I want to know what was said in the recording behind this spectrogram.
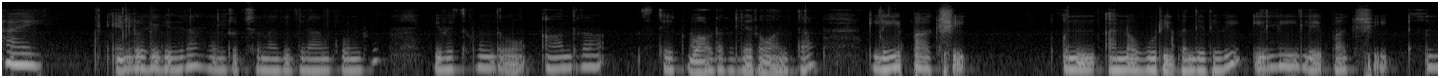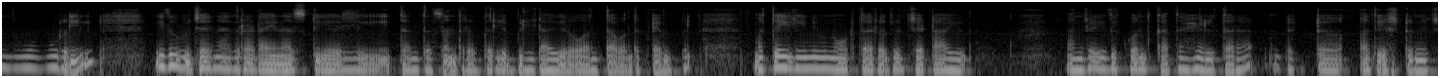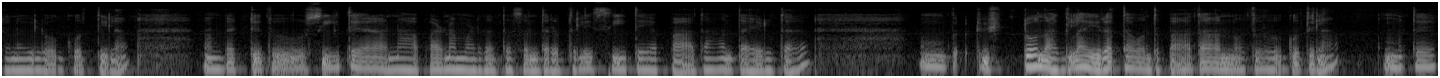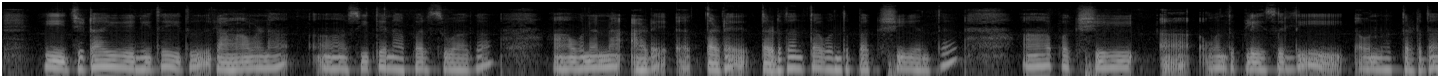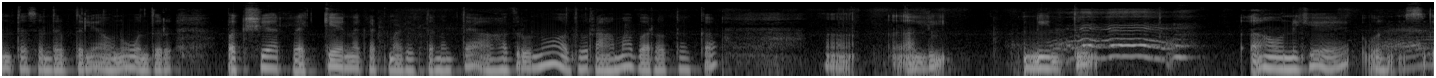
Hi ಎಲ್ಲರೂ ಹೇಗಿದ್ದೀರಾ? ಎಲ್ಲರೂ ಚೆನ್ನಾಗಿದ್ದೀರಾ ಅಂದ್ಕೊಂಡು ಇವತ್ತು ಒಂದು ಆಂಧ್ರ ಸ್ಟೇಟ್ ಬಾರ್ಡರಲ್ಲಿರುವಂಥ ಲೇಪಾಕ್ಷಿ ಒನ್ ಅನ್ನೋ ಊರಿಗೆ ಬಂದಿದ್ದೀವಿ. ಇಲ್ಲಿ ಲೇಪಾಕ್ಷಿ ಅನ್ನೋ ಊರಲ್ಲಿ ಇದು ವಿಜಯನಗರ ಡೈನಾಸ್ಟಿಯಲ್ಲಿ ಇದ್ದಂಥ ಸಂದರ್ಭದಲ್ಲಿ ಬಿಲ್ಡ್ ಆಗಿರುವಂಥ ಒಂದು ಟೆಂಪಲ್. ಮತ್ತು ಇಲ್ಲಿ ನೀವು ನೋಡ್ತಾ ಇರೋದು ಜಟಾಯು. ಅಂದರೆ ಇದಕ್ಕೊಂದು ಕಥೆ ಹೇಳ್ತಾರೆ ಬಟ್ ಅದೆಷ್ಟು ನಿಜನೋ ಇಲ್ಲವೋ ಗೊತ್ತಿಲ್ಲ. ಬಟ್ ಇದು ಸೀತೆಯನ್ನು ಅಪಹರಣ ಮಾಡಿದಂಥ ಸಂದರ್ಭದಲ್ಲಿ ಸೀತೆಯ ಪಾದ ಅಂತ ಹೇಳ್ತಾರೆ. ಬಟ್ ಇಷ್ಟೊಂದು ಅಗಲ ಇರುತ್ತಾ ಒಂದು ಪಾದ ಅನ್ನೋದು ಗೊತ್ತಿಲ್ಲ. ಮತ್ತು ಈ ಜಟಾಯು ಏನಿದೆ, ಇದು ರಾವಣ ಸೀತೆಯನ್ನು ಅಪಹರಿಸುವಾಗ ಅವನನ್ನು ಅಡೆ, ತಡೆ ತಡೆದಂಥ ಒಂದು ಪಕ್ಷಿ ಅಂತ. ಆ ಪಕ್ಷಿ ಒಂದು ಪ್ಲೇಸಲ್ಲಿ ಅವನು ತಡೆದಂಥ ಸಂದರ್ಭದಲ್ಲಿ ಅವನು ಒಂದು ಪಕ್ಷಿಯ ರೆಕ್ಕೆಯನ್ನು ಕಟ್ ಮಾಡಿರ್ತಾನಂತೆ. ಆದ್ರೂ ಅದು ರಾಮ ಬರೋ ತನಕ ಅಲ್ಲಿ ನಿಂತು ಅವನಿಗೆ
